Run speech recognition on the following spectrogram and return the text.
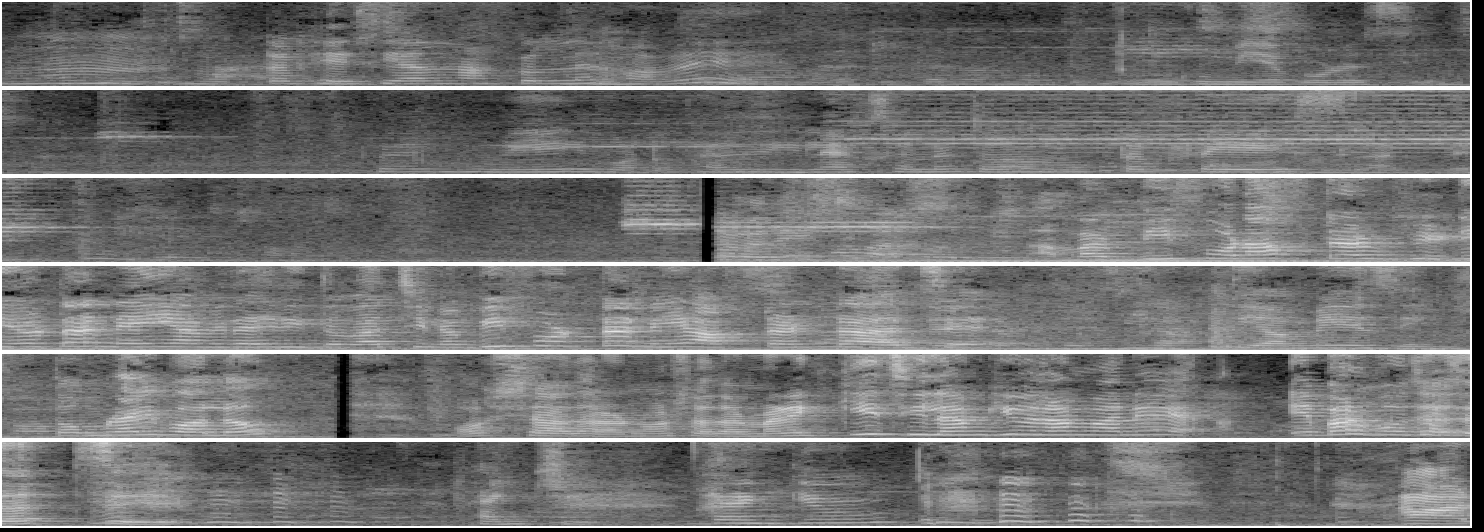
হুম মুখটা ফেসিয়াল না করলে হবে। ঘুমিয়ে পড়েছি। ঘুমিয়েই বটো খালি রিল্যাক্স হলে তোমার মুখটা ফ্রেশ লাগবে। আমার বিফোর আফটার ভিডিওটা নেই আমি তাই দিতে পারছি না। বিফোরটা নেই আফটারটা আছে। অ্যামেজিং তোমরাই বলো। অসাধারণ অসাধারণ। মানে কি ছিলাম কি হলাম মানে এবার বোঝা যাচ্ছে। থ্যাংক ইউ থ্যাংক ইউ আর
